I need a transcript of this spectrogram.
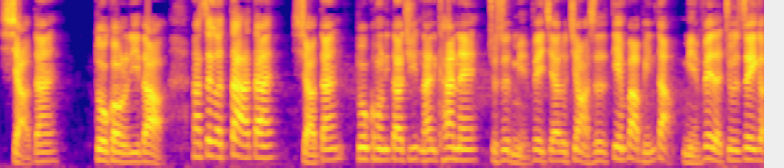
小单、多空的力道。那这个大单。小单多空力道去哪里看呢？就是免费加入姜老师的电报频道，免费的就是这个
